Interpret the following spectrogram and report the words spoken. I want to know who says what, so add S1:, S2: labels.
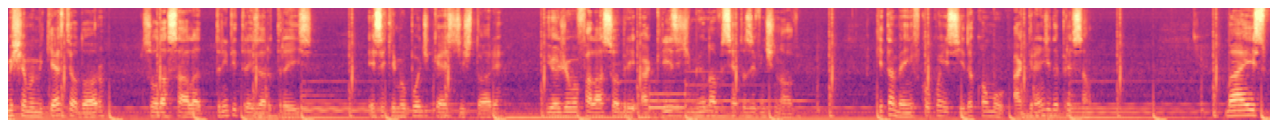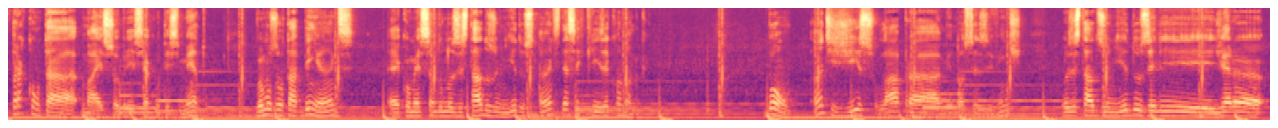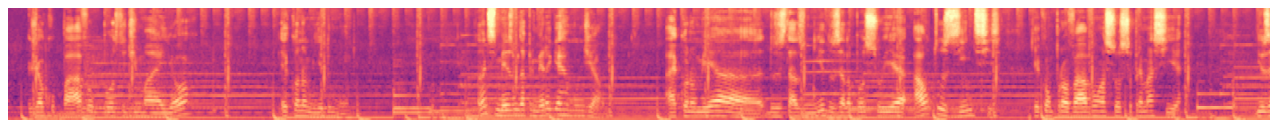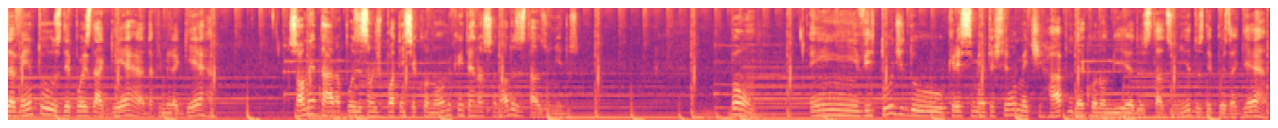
S1: Eu me chamo Miquel Teodoro, sou da sala 3303. Esse aqui é meu podcast de história e hoje eu vou falar sobre a crise de 1929, que também ficou conhecida como a Grande Depressão. Mas para contar mais sobre esse acontecimento, vamos voltar bem antes, é, começando nos Estados Unidos, antes dessa crise econômica. Bom, antes disso, lá para 1920, os Estados Unidos ele já, era, já ocupava o posto de maior economia do mundo. Antes mesmo da Primeira Guerra Mundial, a economia dos Estados Unidos ela possuía altos índices que comprovavam a sua supremacia. E os eventos depois da guerra, da Primeira Guerra, só aumentaram a posição de potência econômica internacional dos Estados Unidos. Bom, em virtude do crescimento extremamente rápido da economia dos Estados Unidos depois da guerra,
